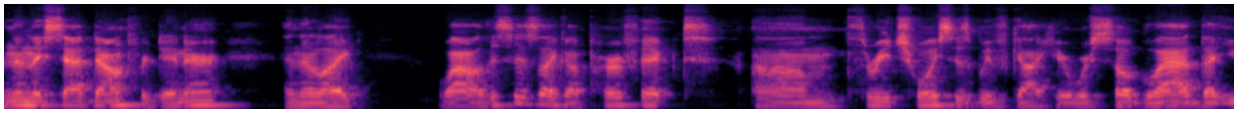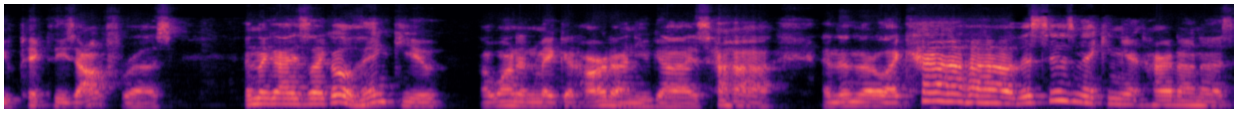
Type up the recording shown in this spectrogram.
And then they sat down for dinner and they're like, Wow, this is like a perfect um, three choices we've got here. We're so glad that you picked these out for us. And the guy's like, Oh, thank you. I wanted to make it hard on you guys. and then they're like, ha, ha, ha, this is making it hard on us.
